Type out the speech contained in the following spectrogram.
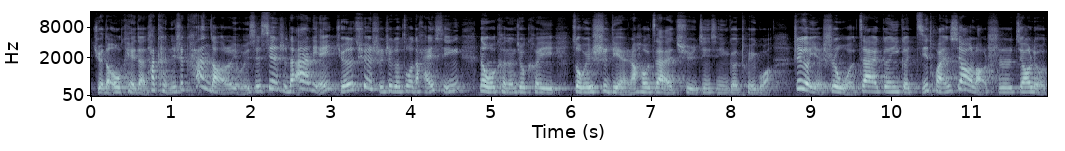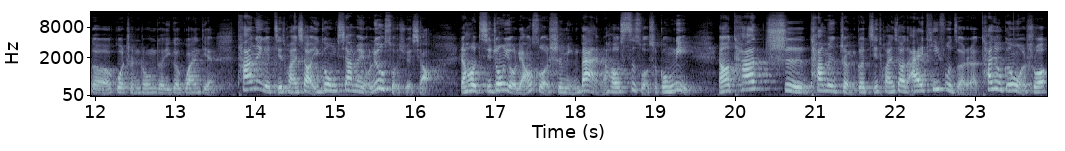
觉得 OK 的。他肯定是看到了有一些现实的案例，哎，觉得确实这个做的还行，那我可能就可以作为试点，然后再去进行一个推广。这个也是我在跟一个集团校老师交流的过程中的一个观点。他那个集团校一共下面有六所学校。然后其中有两所是民办，然后四所是公立。然后他是他们整个集团校的 IT 负责人，他就跟我说，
